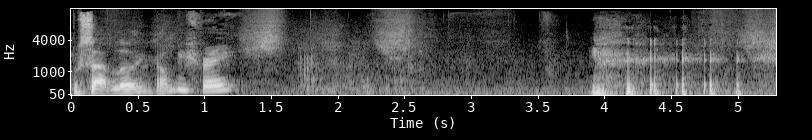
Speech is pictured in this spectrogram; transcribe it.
What's up, Louis? Don't be afraid.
